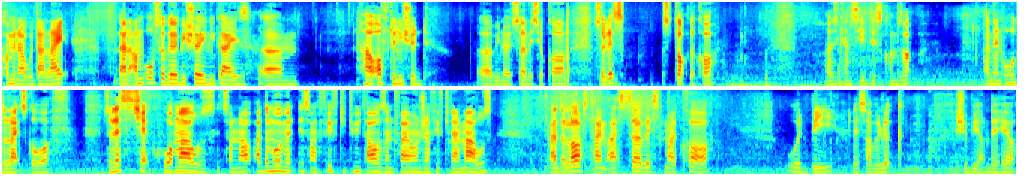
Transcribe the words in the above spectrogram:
coming out with that light. And I'm also going to be showing you guys um, how often you should uh, you know service your car. So let's start the car. As you can see this comes up and then all the lights go off. So let's check what miles it's on now. At the moment it's on 52,559 miles. And the last time I serviced my car would be let's have a look should be under here.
